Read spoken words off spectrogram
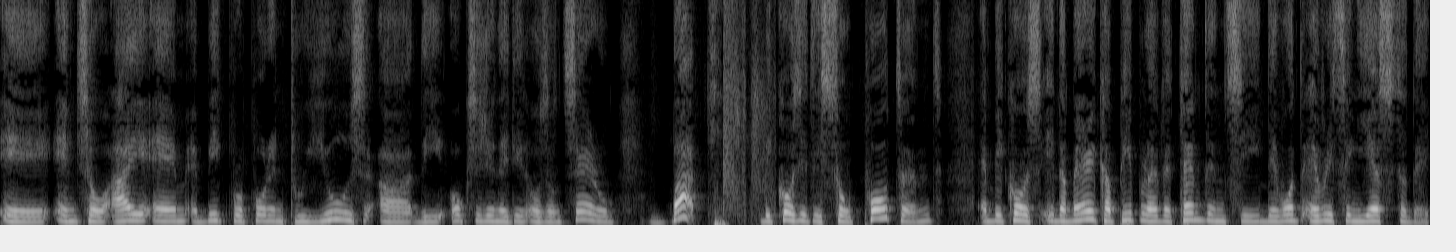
Uh, and so I am a big proponent to use uh, the oxygenated ozone serum, but because it is so potent, and because in America people have a tendency they want everything yesterday,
